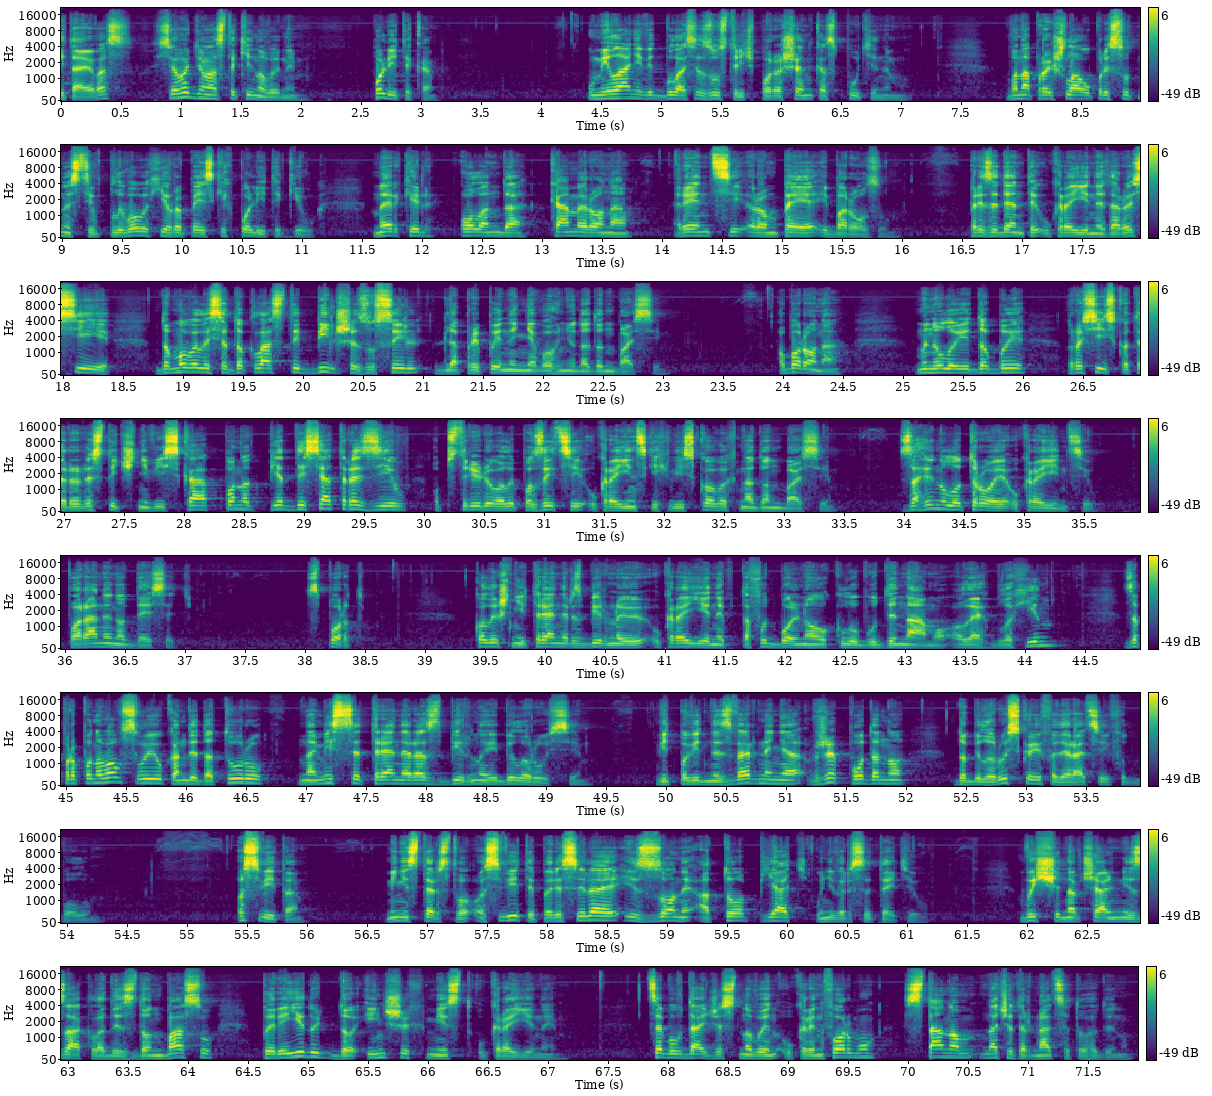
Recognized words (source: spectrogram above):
Вітаю вас. Сьогодні у нас такі новини. Політика. У Мілані відбулася зустріч Порошенка з Путіним. Вона пройшла у присутності впливових європейських політиків Меркель, Оланда, Камерона, Ренці, Ромпея і Барозу. Президенти України та Росії домовилися докласти більше зусиль для припинення вогню на Донбасі. Оборона. Минулої доби російсько-терористичні війська понад 50 разів обстрілювали позиції українських військових на Донбасі. Загинуло троє українців, поранено 10. Спорт. Колишній тренер збірної України та футбольного клубу Динамо Олег Блохін запропонував свою кандидатуру на місце тренера збірної Білорусі. Відповідне звернення вже подано до Білоруської Федерації футболу. Освіта. Міністерство освіти переселяє із зони АТО 5 університетів. Вищі навчальні заклади з Донбасу переїдуть до інших міст України. Це був дайджест новин Укрінформу станом на 14 годину.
